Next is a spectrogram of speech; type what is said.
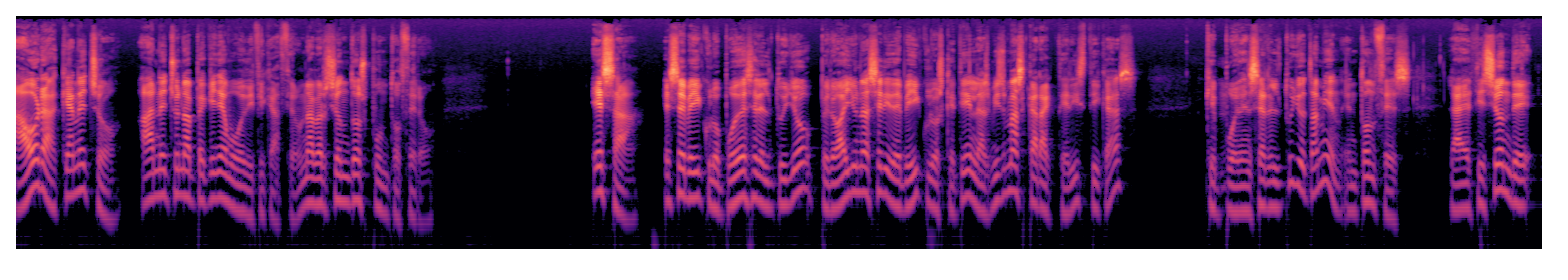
Ahora, ¿qué han hecho? han hecho una pequeña modificación, una versión 2.0. Esa, ese vehículo puede ser el tuyo, pero hay una serie de vehículos que tienen las mismas características que pueden ser el tuyo también. Entonces, la decisión de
